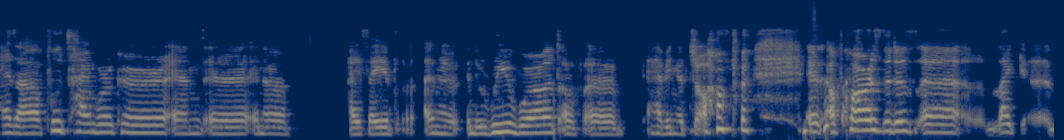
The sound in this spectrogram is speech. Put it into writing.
as a full-time worker and uh, in a I say it in, a, in the real world of uh, having a job. it, of course, it is uh, like uh,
